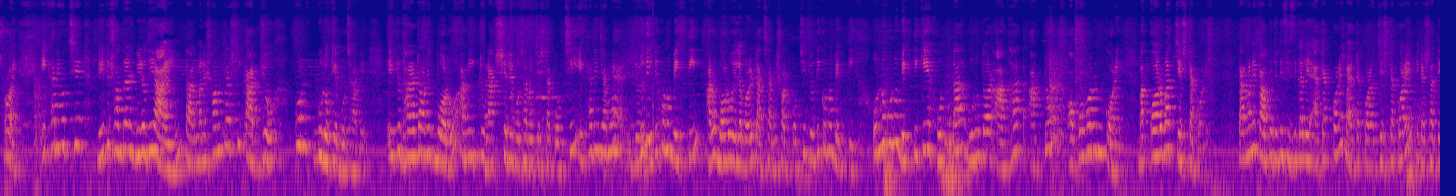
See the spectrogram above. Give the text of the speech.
ছয়। এখানে হচ্ছে যেহেতু সন্ত্রাস বিরোধী আইন, তার মানে সন্ত্রাসী কার্য কোনগুলোকে বোঝাবে? একটু ধারাটা অনেক বড় আমি একটু নাটশেলে বোঝানোর চেষ্টা করছি। এখানে যেমন যদি যদি কোনো ব্যক্তি আরও বড় এলাবরেট আছে আমি শর্ট করছি যদি কোনো ব্যক্তি অন্য কোনো ব্যক্তিকে হত্যা গুরুতর আঘাত আটক অপহরণ করে বা করবার চেষ্টা করে তার মানে কাউকে যদি ফিজিক্যালি অ্যাটাক করে বা অ্যাটাক করার চেষ্টা করে এটার সাথে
